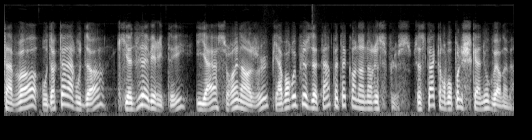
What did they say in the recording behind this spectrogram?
ça va au docteur Arruda, qui a dit la vérité hier sur un enjeu, puis avoir eu plus de temps, peut-être qu'on en aurait su plus. J'espère qu'on ne va pas le chicaner au gouvernement.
